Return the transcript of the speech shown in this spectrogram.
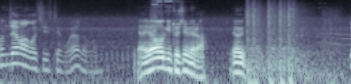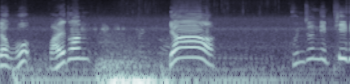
천재망어 시스템 뭐야 저거? 야 여기 조심해라. 여기 야 뭐? 말도 안. 야! 군주님 피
